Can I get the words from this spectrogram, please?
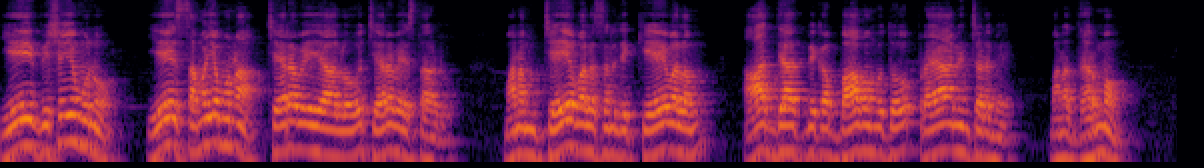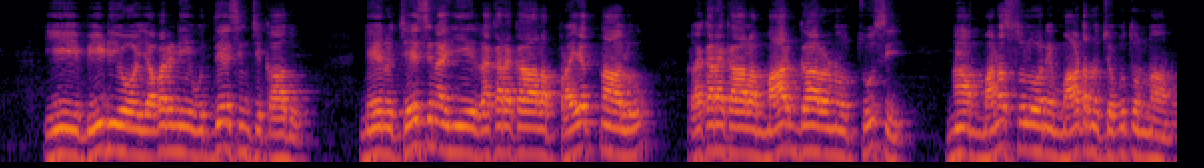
ఏ విషయమును ఏ సమయమున చేరవేయాలో చేరవేస్తాడు. మనం చేయవలసినది కేవలం ఆధ్యాత్మిక భావముతో ప్రయాణించడమే మన ధర్మం. ఈ వీడియో ఎవరిని ఉద్దేశించి కాదు నేను చేసిన ఈ రకరకాల ప్రయత్నాలు రకరకాల మార్గాలను చూసి నా మనస్సులోని మాటను చెబుతున్నాను.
